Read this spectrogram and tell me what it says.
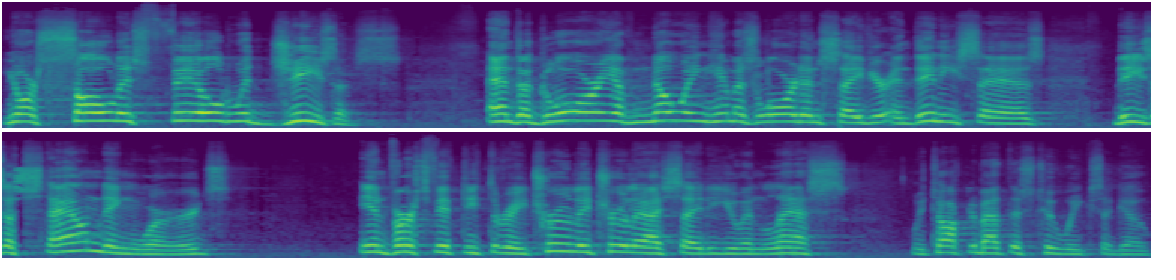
Your soul is filled with Jesus and the glory of knowing Him as Lord and Savior. And then He says these astounding words in verse 53 Truly, truly, I say to you, unless, we talked about this two weeks ago,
